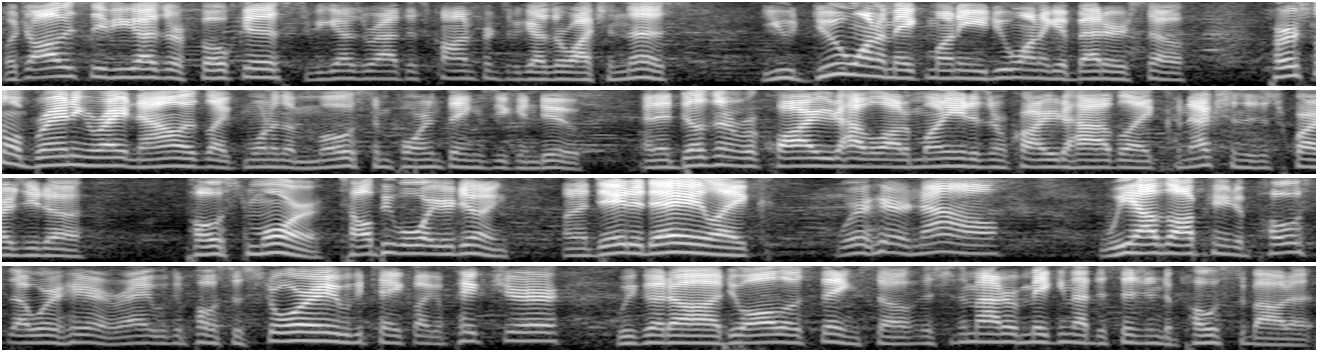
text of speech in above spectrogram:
Which obviously, if you guys are focused, if you guys were at this conference, if you guys are watching this, you do want to make money, you do want to get better. So personal branding right now is like one of the most important things you can do, and it doesn't require you to have a lot of money. It doesn't require you to have like connections. It just requires you to post more tell people what you're doing on a day to day like we're here now we have the opportunity to post that we're here right we could post a story we could take like a picture we could uh, do all those things so it's just a matter of making that decision to post about it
